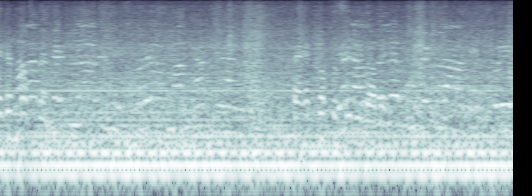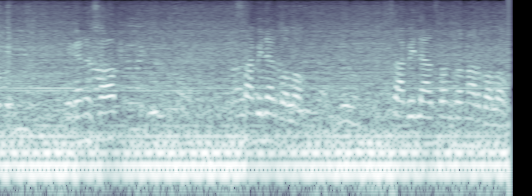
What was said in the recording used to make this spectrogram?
সেকেন্ড বাসম্যান প্যাকেট করতেছে কীভাবে? এখানে সব সাবিলার বলক। সাবিলা চন্দনার বলক।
